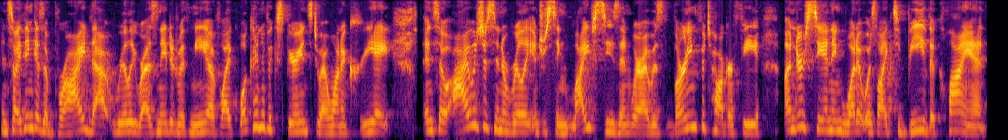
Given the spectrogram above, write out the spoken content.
And so I think as a bride, that really resonated with me of like, what kind of experience do I want to create? And so I was just in a really interesting life season where I was learning photography, understanding what it was like to be the client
